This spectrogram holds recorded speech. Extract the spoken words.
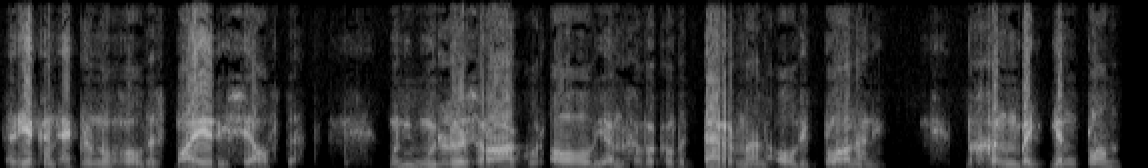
reken ek nou nogal dis baie dieselfde. Moenie moedeloos raak oor al die ingewikkelde terme en al die planne nie. Begin by een plan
